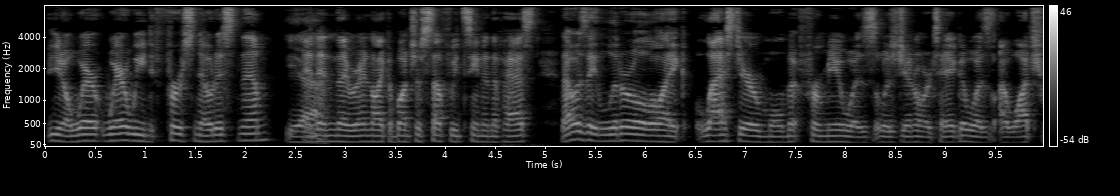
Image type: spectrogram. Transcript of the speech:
you know where where we first noticed them Yeah. and then they were in like a bunch of stuff we'd seen in the past that was a literal like last year moment for me was was jenna ortega was i watched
